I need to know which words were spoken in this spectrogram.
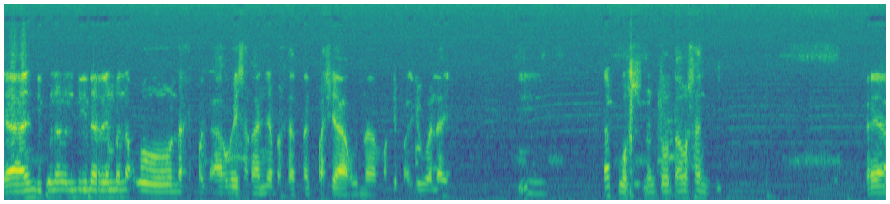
Kaya hindi ko na hindi na rin man ako nakipag-away sa kanya basta nagpa siya ako na makipag-iwalay. Eh, tapos noong 2000 kaya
